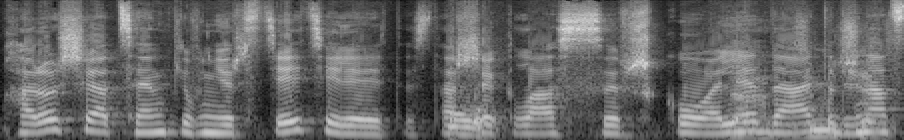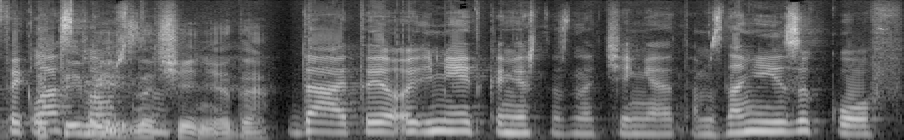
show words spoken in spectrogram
хорошие оценки в университете или это старшие О, классы в школе, да, да это 12 класс. Это имеет что, значение, да. Да, это имеет, конечно, значение, там, знание языков.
